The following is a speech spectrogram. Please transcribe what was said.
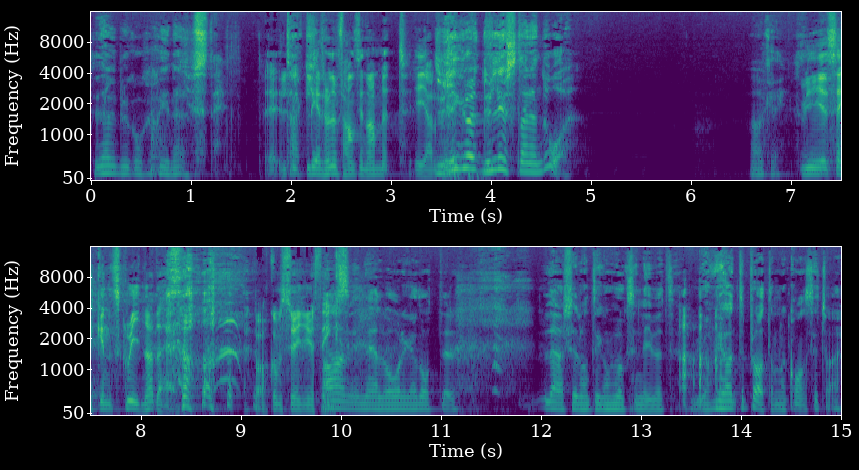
Det är där vi brukar åka skidor. Just det. Tack. Ledtråden fanns i namnet i Du, ligger, du lyssnar ändå? Okej. Vi är second screenade här. Bakom Stranger Ja, Things. min 11-åriga dotter lär sig någonting om vuxenlivet. Vi har inte pratat om något konstigt va?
